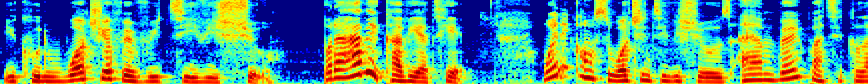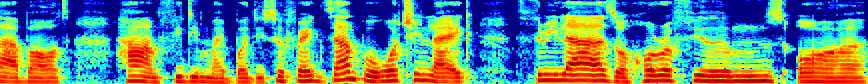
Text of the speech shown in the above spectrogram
you could watch your favorite TV show. But I have a caveat here when it comes to watching TV shows, I am very particular about how I'm feeding my body. So, for example, watching like thrillers or horror films or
